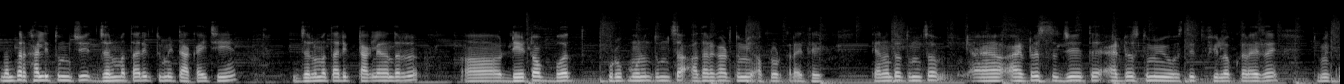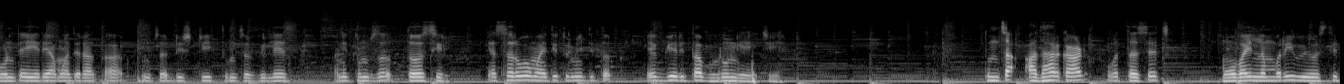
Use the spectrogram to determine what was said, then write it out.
नंतर खाली तुमची जन्मतारीख तुम्ही टाकायची आहे. जन्मतारीख टाकल्यानंतर डेट ऑफ बर्थ प्रूफ म्हणून तुमचं आधार कार्ड तुम्ही अपलोड करायचं आहे. त्यानंतर तुमचं ॲड्रेस जे ते ॲड्रेस तुम्ही व्यवस्थित फिलअप करायचं आहे. तुम्ही कोणत्या एरियामध्ये राहता तुमचं डिस्ट्रिक्ट तुमचं विलेज आणि तुमचं तहसील या सर्व माहिती तुम्ही तिथं योग्यरित्या भरून घ्यायची तुमचा आधार कार्ड व तसेच मोबाईल नंबरही व्यवस्थित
